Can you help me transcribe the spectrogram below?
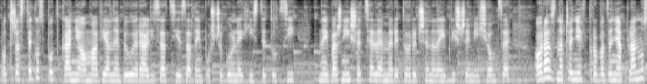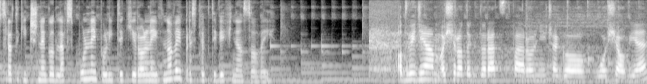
Podczas tego spotkania omawiane były realizacje zadań poszczególnych instytucji, najważniejsze cele merytoryczne na najbliższe miesiące oraz znaczenie wprowadzenia planu strategicznego dla wspólnej polityki rolnej w nowej perspektywie finansowej. Odwiedziłam ośrodek doradztwa rolniczego w Łosiowie.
